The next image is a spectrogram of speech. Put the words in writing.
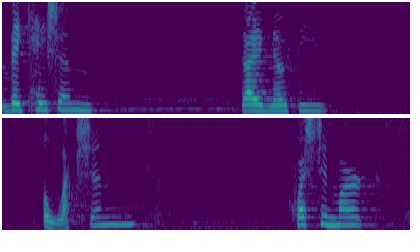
vacations, diagnoses, elections, question marks,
